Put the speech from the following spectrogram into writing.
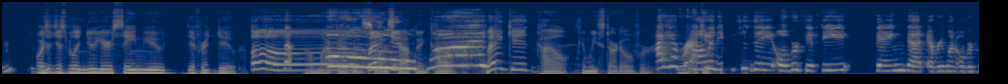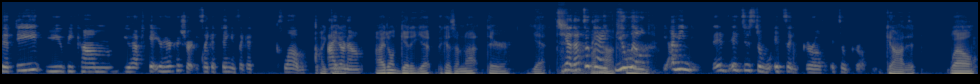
Mhm, Or is it just really new year, same you, different do? Oh, Oh my Oh, goodness, what's thank you. happening, Kyle? what? Bank it. Kyle, can we start over? I have Racket. fallen into the over 50 thing that everyone over 50, you become, you have to get your haircut short. It's like a thing. It's like a club. I I, don't it. know. I don't get it yet because I'm not there yet. Yeah, that's okay. You for will. I mean, it, it's just a, it's a girl. It's a girl. Got it. Well,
